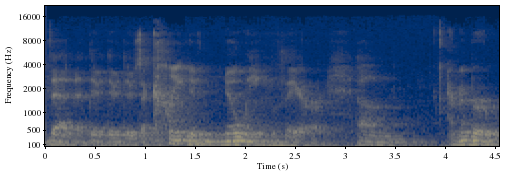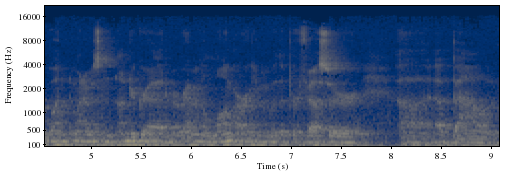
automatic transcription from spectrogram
that there, there, there's a kind of knowing there. Um, I remember when, when I was in undergrad, I remember having a long argument with a professor uh, about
